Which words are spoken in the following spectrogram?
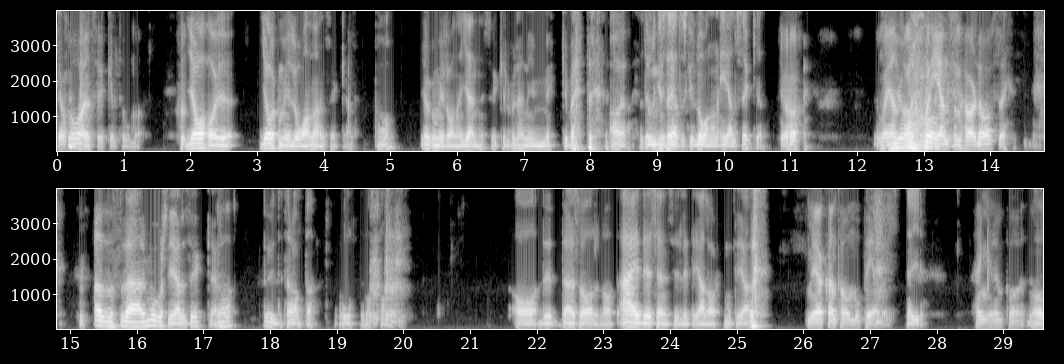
Jag har en cykel Thomas. Jag har ju, jag kommer ju låna en cykel. Ja, Jag kommer ju låna Jennys cykel för den är ju mycket bättre. ja, ja. Jag trodde du skulle säga att du skulle låna en elcykel. Ja. Det var en, som, Ja. var en som hörde av sig. Alltså svärmors elcykel. Ja, du vill inte trampa. Jo, det måste man. Ja, det, där sa du något. Nej, det känns ju lite elakt mot er. Men jag kan ta mopeden. Nej. Hänger den på Ja,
